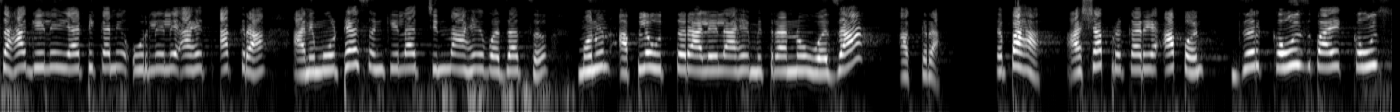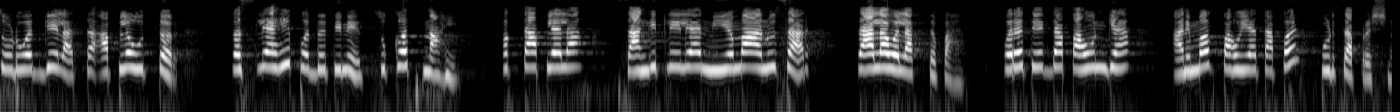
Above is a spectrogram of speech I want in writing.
सहा गेले या ठिकाणी उरलेले आहेत अकरा आणि मोठ्या संख्येला चिन्ह आहे वजाचं. म्हणून आपलं उत्तर आलेलं आहे मित्रांनो वजा अकरा. तर पहा अशा प्रकारे आपण जर कंस बाय कंस सोडवत गेलात तर आपलं उत्तर कसल्याही पद्धतीने चुकत नाही. फक्त आपल्याला सांगितलेल्या नियमानुसार चालावं लागतं पहा. परत एकदा पाहून घ्या आणि मग पाहूयात आपण पुढचा प्रश्न.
